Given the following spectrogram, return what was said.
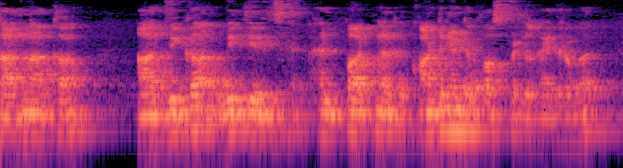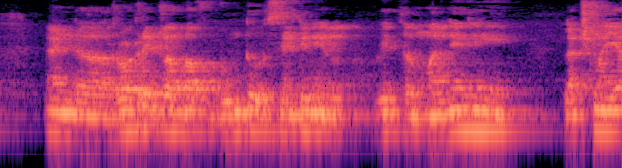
Tarnaka Aadvika with health partner Continental hospital Hyderabad and Rotary Club of Guntur centennial with Malleni Lakshmaiah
